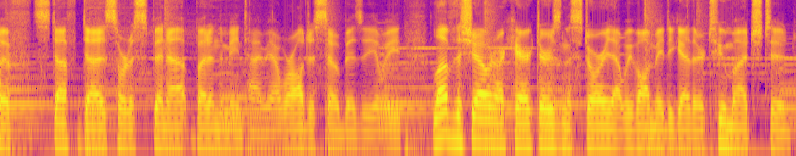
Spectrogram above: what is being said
if stuff does sort of spin up. But in the meantime, yeah, we're all just so busy. We love the show and our characters and the story that we've all made together too much to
